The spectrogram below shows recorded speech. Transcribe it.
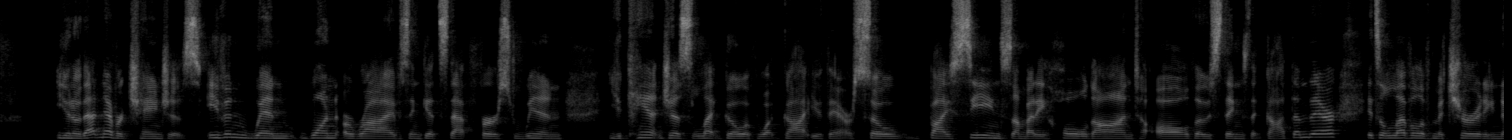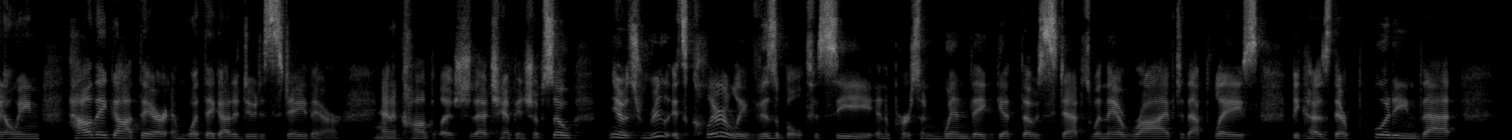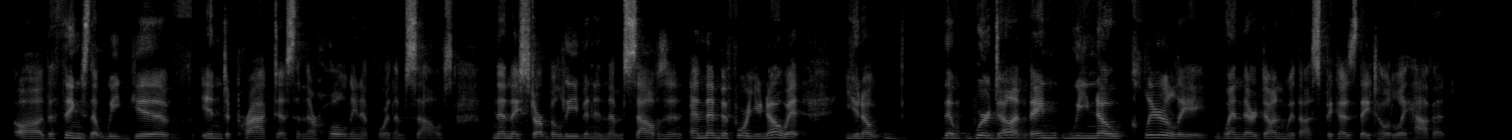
you know that never changes. Even when one arrives and gets that first win you can't just let go of what got you there. So by seeing somebody hold on to all those things that got them there, it's a level of maturity, knowing how they got there and what they got to do to stay there mm. and accomplish that championship. So, you know, it's really, it's clearly visible to see in a person when they get those steps, when they arrive to that place, because they're putting that uh, the things that we give into practice and they're holding it for themselves. And then they start believing in themselves. And, and then before you know it you know then we're done. They we know clearly when they're done with us because they totally have it.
